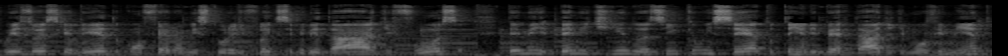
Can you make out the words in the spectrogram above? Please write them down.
o exoesqueleto confere uma mistura de flexibilidade e força, permitindo assim que o inseto tenha liberdade de movimento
